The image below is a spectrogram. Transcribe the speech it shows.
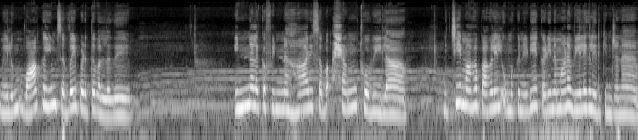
மேலும் வாக்கையும் செவ்வைப்படுத்த வல்லது. இன்னலக்க ஃபின்னஹாரி சபஹங் தொவீலா. நிச்சயமாக பகலில் உமக்கு நெடிய கடினமான வேலைகள் இருக்கின்றன.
